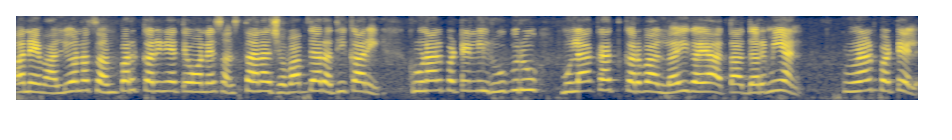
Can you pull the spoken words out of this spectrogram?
અને વાલીઓનો સંપર્ક કરીને તેઓને સંસ્થાના જવાબદાર અધિકારી કૃણાલ પટેલની રૂબરૂ મુલાકાત કરવા લઈ ગયા હતા. દરમિયાન કૃણાલ પટેલ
